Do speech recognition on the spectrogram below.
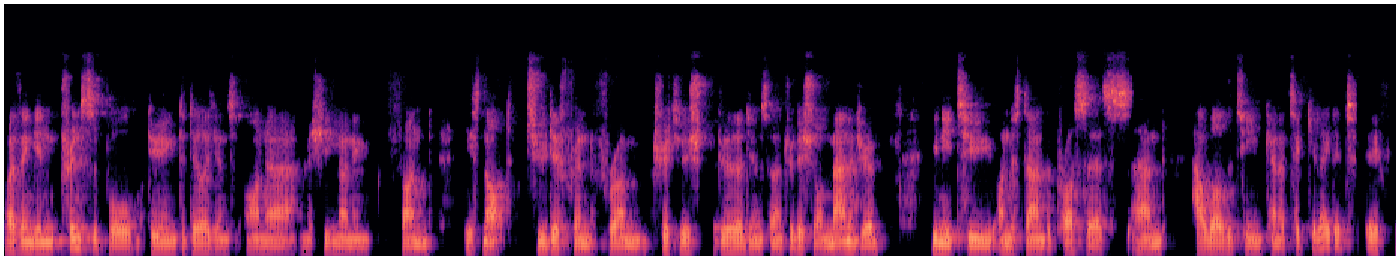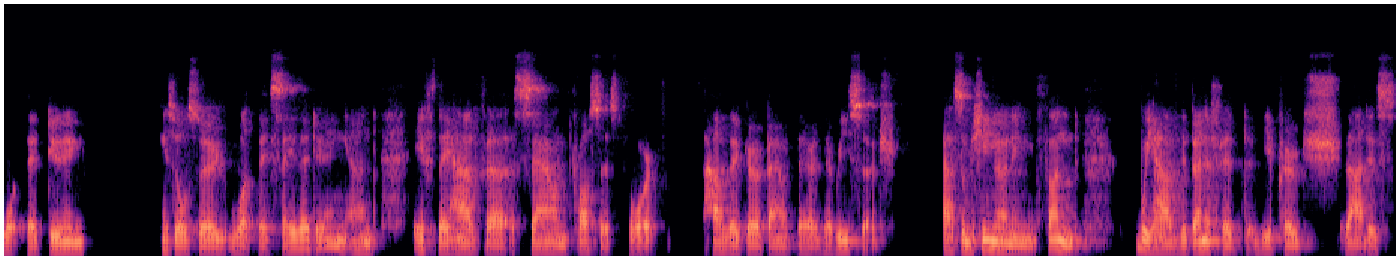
But I think in principle, doing due diligence on a machine learning fund is not too different from traditional due diligence on a traditional manager. You need to understand the process and how well the team can articulate it. If what they're doing is also what they say they're doing, and if they have a sound process for how they go about their, their research. As a machine learning fund, we have the benefit, the approach that is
